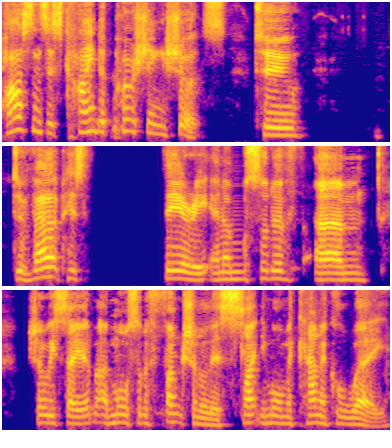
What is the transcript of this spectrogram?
Parsons is kind of pushing Schutz to develop his theory in a sort of, um, shall we say, a, more sort of functionalist, slightly more mechanical way.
